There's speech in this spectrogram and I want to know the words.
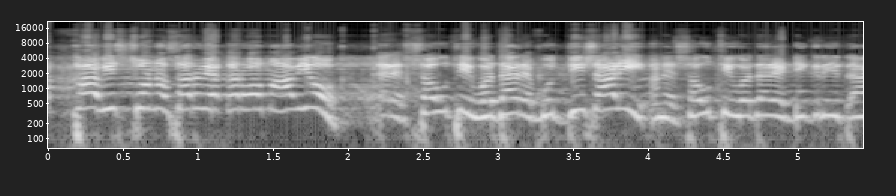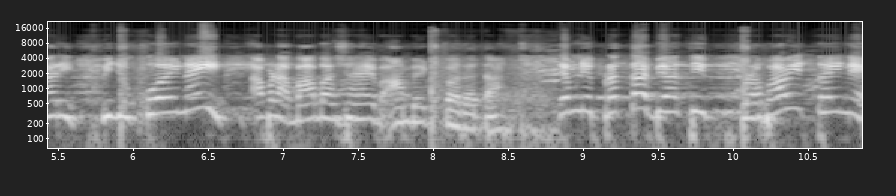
આખા વિશ્વનો સર્વે કરવામાં આવ્યો, ત્યારે સૌથી વધારે બુદ્ધિશાળી અને સૌથી વધારે ડિગ્રીધારી બીજું કોઈ નહીં, આપણા બાબા સાહેબ આંબેડકર હતા. તેમની પ્રતાપ્યથી પ્રભાવિત થઈને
